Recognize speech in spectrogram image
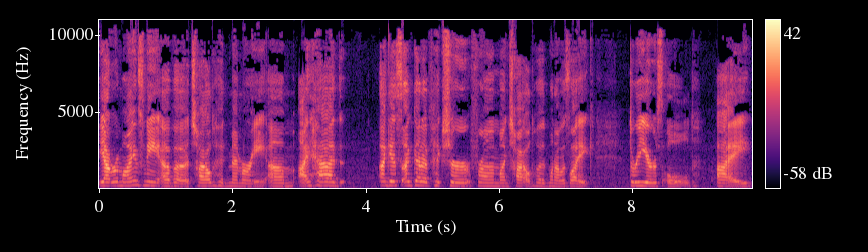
Yeah, it reminds me of a childhood memory. Um, I had, I guess I've got a picture from my childhood when I was like three years old. I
